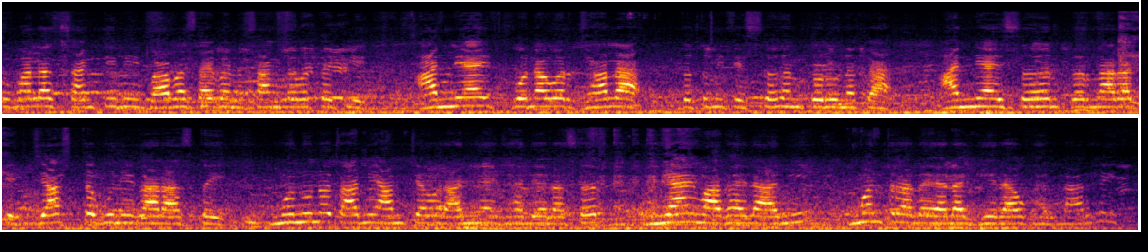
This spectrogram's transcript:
तुम्हाला सांगते मी बाबासाहेबांनी सांगलं होतं की अन्याय कोणावर झाला तर तुम्ही ते सहन करू नका. अन्याय सहन करणारा ते जास्त गुन्हेगार असतंय. म्हणूनच आम्ही आमच्यावर अन्याय झालेला सर. न्याय मागायला आम्ही मंत्रालयाला घेराव घालणार आहे.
